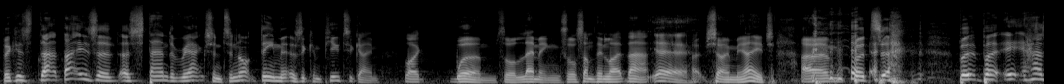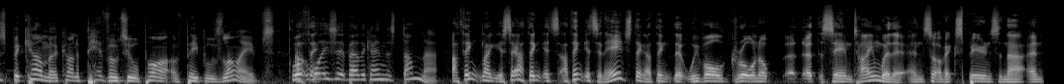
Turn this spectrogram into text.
Because that that is a, a standard reaction to not deem it as a computer game like Worms or Lemmings or something like that. Yeah. Uh, showing me age. Um, but. Uh, But, but it has become a kind of pivotal part of people's lives. What, what is it about the game that's done that? I think, like you say, I think it's I think it's an age thing. I think that we've all grown up at, at the same time with it and sort of experiencing that. And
